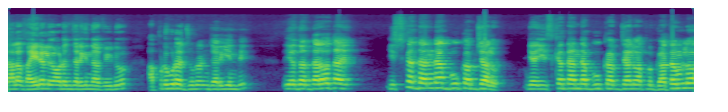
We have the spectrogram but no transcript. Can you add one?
చాలా వైరల్ కావడం జరిగింది ఆ వీడియో. అప్పుడు కూడా చూడడం జరిగింది. ఇక దాని తర్వాత ఇసుక దందా భూ కబ్జాలు. ఇక ఇసుక దందా భూ కబ్జాలు అప్పుడు గతంలో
